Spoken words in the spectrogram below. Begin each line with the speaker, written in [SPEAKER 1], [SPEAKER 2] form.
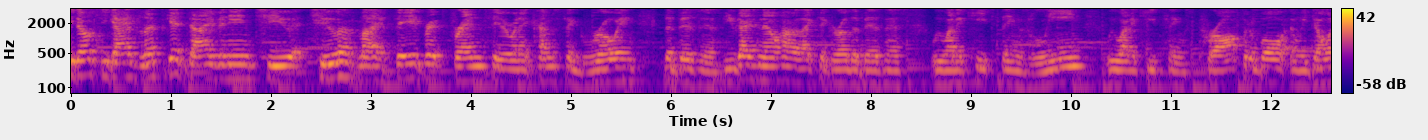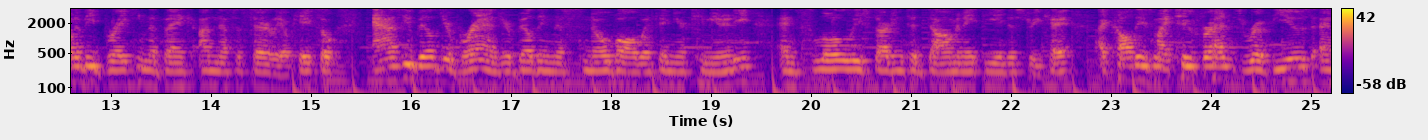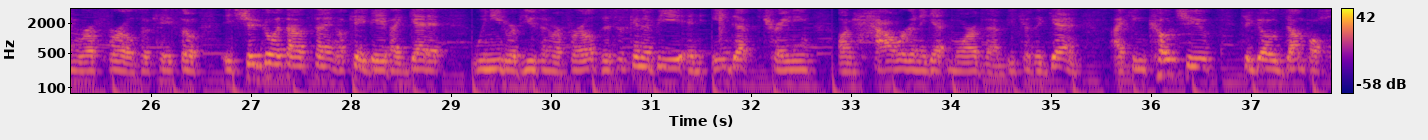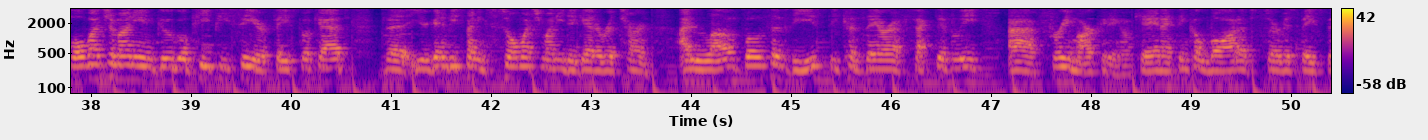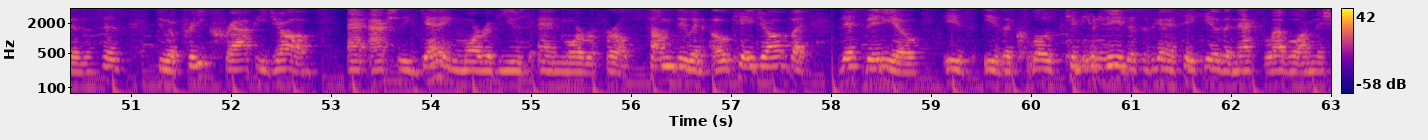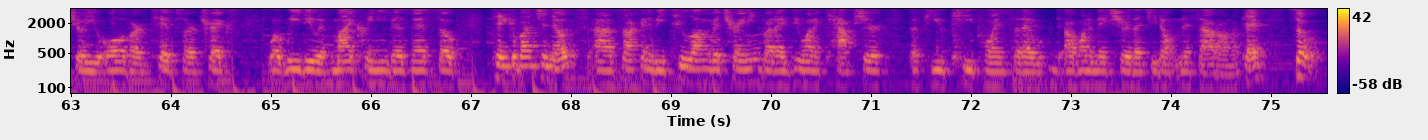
[SPEAKER 1] Okie dokie guys, let's get diving into two of my favorite friends here when it comes to growing the business. You guys know how I like to grow the business. We want to keep things lean, we want to keep things profitable, and we don't want to be breaking the bank unnecessarily, okay? So as you build your brand, you're building this snowball within your community and slowly starting to dominate the industry, okay? I call these my two friends, reviews and referrals, okay? So it should go without saying, okay Dave, I get it we need reviews and referrals. This is gonna be an in-depth training on how we're gonna get more of them because again, I can coach you to go dump a whole bunch of money in Google PPC or Facebook ads that you're going to be spending so much money to get a return. I love both of these because they are effectively uh, free marketing, okay? And I think a lot of service-based businesses do a pretty crappy job at actually getting more reviews and more referrals. Some do an okay job, but this video is, is a closed community. This is gonna take you to the next level. I'm gonna show you all of our tips, our tricks, what we do with my cleaning business. So take a bunch of notes. Uh, it's not to be too long of a training, but I do want to capture a few key points that I, I want to make sure that you don't miss out on, okay? So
